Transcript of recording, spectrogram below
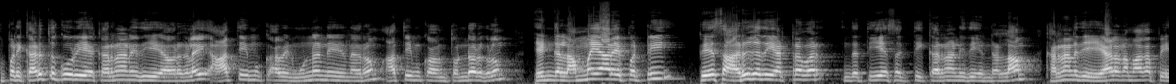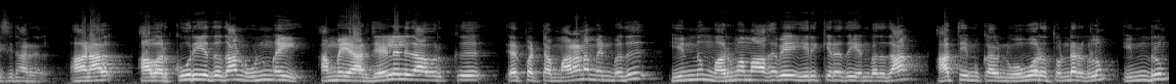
அப்படி கருத்து கூறிய கருணாநிதி அவர்களை அதிமுகவின் முன்னணியினரும் அதிமுகவின் தொண்டர்களும் எங்கள் அம்மையாரை பற்றி பேச அருகதையற்றவர் இந்த தீய சக்தி கருணாநிதி என்றெல்லாம் கருணாநிதியை ஏளனமாக பேசினார்கள். ஆனால் அவர் கூறியதுதான் உண்மை. அம்மையார் ஜெயலலிதாவிற்கு ஏற்பட்ட மரணம் என்பது இன்னும் மர்மமாகவே இருக்கிறது என்பதுதான் அதிமுகவின் ஒவ்வொரு தொண்டர்களும் இன்றும்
